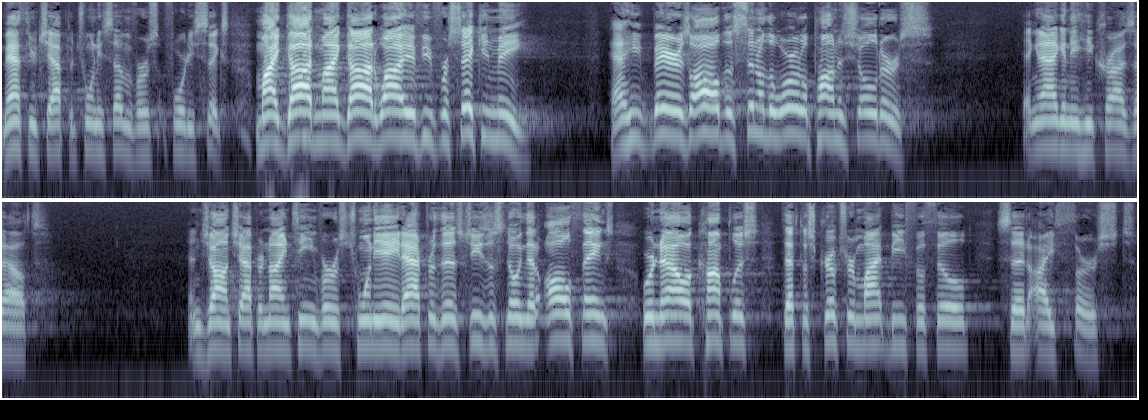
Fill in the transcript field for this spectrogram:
Matthew chapter 27, verse 46. My God, my God, why have you forsaken me? And he bears all the sin of the world upon his shoulders. In agony, he cries out. In John chapter 19, verse 28, after this, Jesus, knowing that all things were now accomplished, that the scripture might be fulfilled, said, I thirst.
